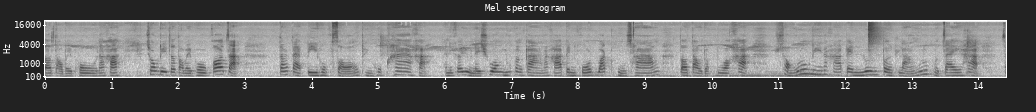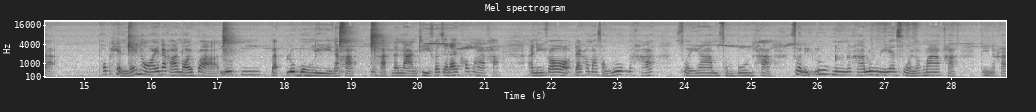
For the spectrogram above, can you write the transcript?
ต่อต่อใบโพนะคะ โชคดีต่อต่อใบโพก็จะตั้งแต่ปี 62 ถึง 65 ค่ะ อันนี้ก็อยู่ในช่วงยุคกลางๆนะคะ เป็นโค้ดวัดหูช้างต่อเต่าดอกบัวค่ะสองลูกนี้นะคะ เป็นรุ่นเปิดหลังรูปหัวใจค่ะ จะพบเห็นได้น้อยนะคะ น้อยกว่ารูปแบบรูปวงลีนะคะนี่ค่ะนานๆทีก็จะได้เข้ามาค่ะ อันนี้ก็ได้เข้ามาสองลูกนะคะ สวยงามสมบูรณ์ค่ะ ส่วนอีกลูกนึงนะคะ ลูกนี้สวยมากๆค่ะ นี่นะคะ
